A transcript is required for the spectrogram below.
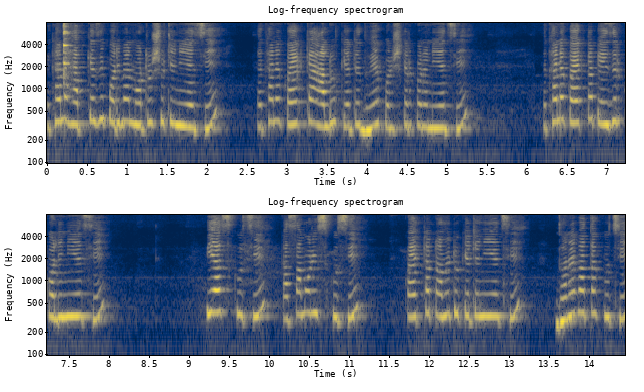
এখানে হাফ কেজি পরিমাণ মটরশুঁটি নিয়েছি। এখানে কয়েকটা আলু কেটে ধুয়ে পরিষ্কার করে নিয়েছি। এখানে কয়েকটা পেঁয়াজের কলি নিয়েছি। পেঁয়াজ কুচি, কাঁচামরিচ কুচি, কয়েকটা টমেটো কেটে নিয়েছি, ধনেপাতা কুচি,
